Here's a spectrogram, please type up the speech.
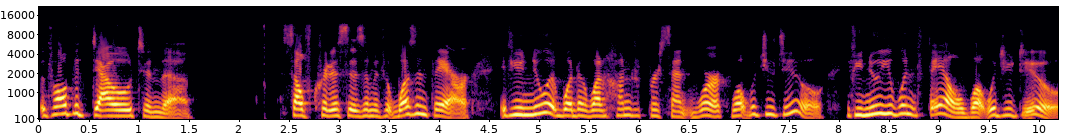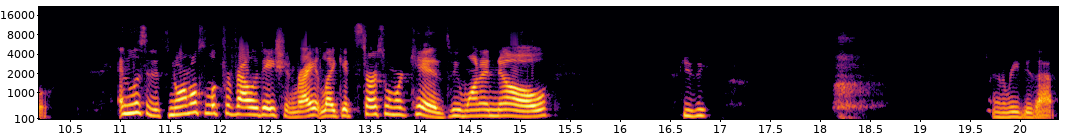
if all the doubt and the self criticism, if it wasn't there, if you knew it would 100% work, what would you do? If you knew you wouldn't fail, what would you do? And listen, it's normal to look for validation, right? Like it starts when we're kids. We want to know. Excuse me. I'm going to redo that.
